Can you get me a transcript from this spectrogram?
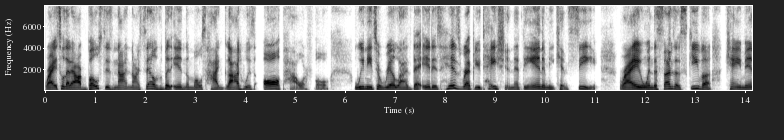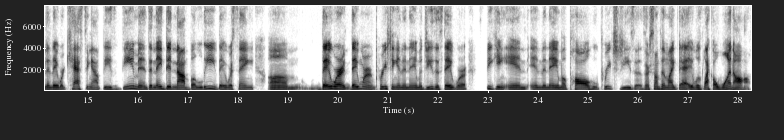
Right, so that our boast is not in ourselves, but in the Most High God, who is all powerful. We need to realize that it is His reputation that the enemy can see, right? When the sons of Sceva came in and they were casting out these demons and they did not believe, they were saying um they weren't they weren't preaching in the name of Jesus. They were speaking in in the name of Paul who preached Jesus or something like that. It was like a one off,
